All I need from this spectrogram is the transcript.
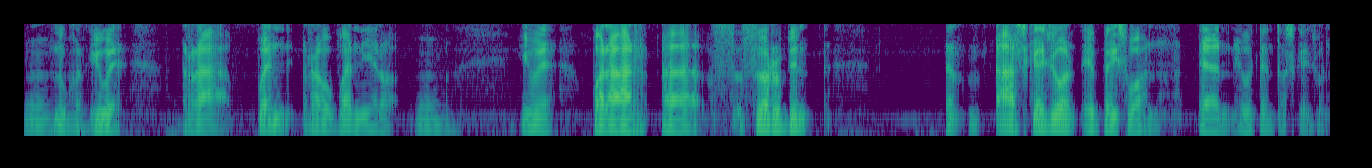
Mm. nukar iwe ra pen ra paniro Mm. iwe parar uh, förbin ar schedule e base one and en iwe tento schedule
